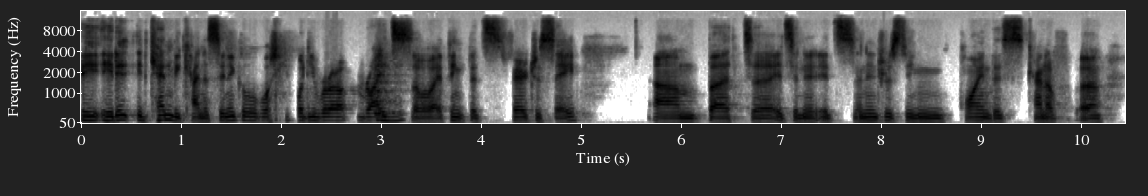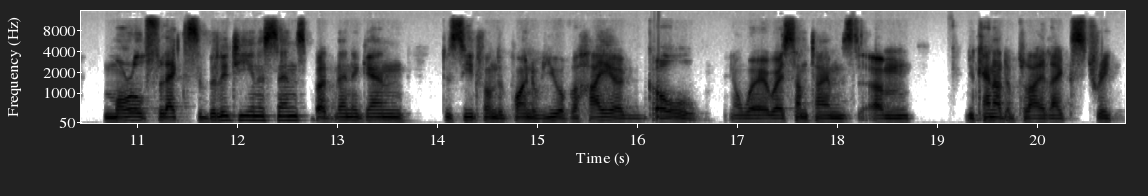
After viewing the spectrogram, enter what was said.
it, it, it can be kind of cynical what he, what he writes. Mm-hmm. So I think that's fair to say. Um, but uh, it's an it's an interesting point. This kind of uh, moral flexibility in a sense, but then again, to see it from the point of view of a higher goal, you know, where where sometimes um, you cannot apply like strict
